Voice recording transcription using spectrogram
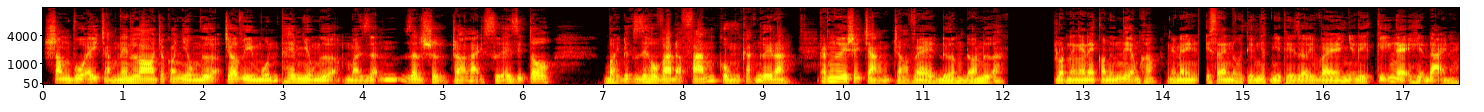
Song vua ấy chẳng nên lo cho có nhiều ngựa, chớ vì muốn thêm nhiều ngựa mà dẫn dân sự trở lại xứ Egypto, bởi Đức Giê-hô-va đã phán cùng các ngươi rằng các ngươi sẽ chẳng trở về đường đó nữa. Luật này ngày nay còn ứng nghiệm không? Ngày nay Israel nổi tiếng nhất nhì thế giới về những cái kỹ nghệ hiện đại này.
